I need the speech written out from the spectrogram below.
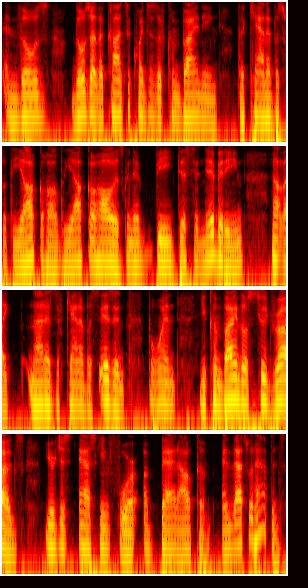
And those those are the consequences of combining the cannabis with the alcohol. The alcohol is going to be disinhibiting, not like not as if cannabis isn't, but when you combine those two drugs, you're just asking for a bad outcome. And that's what happens.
